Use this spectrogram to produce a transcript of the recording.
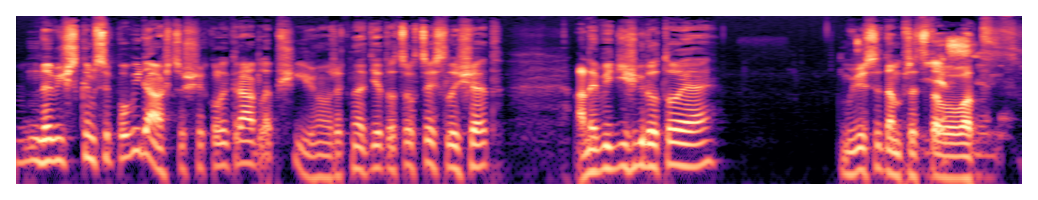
nevíš, s kým si povídáš, což je kolikrát lepší. Že? Řekne ti to, co chceš slyšet a nevidíš, kdo to je. Můžeš si tam představovat. Jasně, no.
